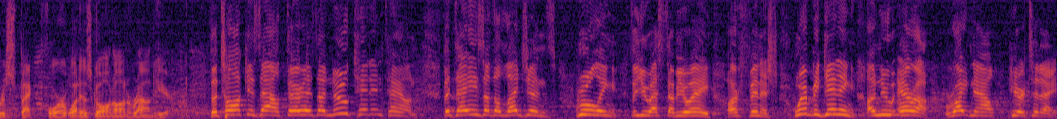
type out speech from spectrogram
respect for what is going on around here. The talk is out. There is a new kid in town. The days of the legends ruling the USWA are finished. We're beginning a new era right now, here today.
